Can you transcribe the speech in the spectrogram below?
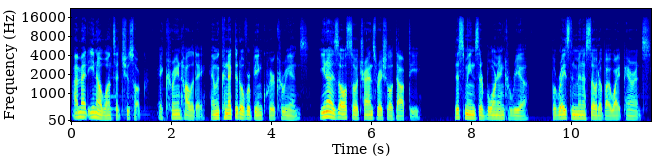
I met Inah once at Chuseok, a Korean holiday, and we connected over being queer Koreans. Inah is also a transracial adoptee. This means they're born in Korea, but raised in Minnesota by white parents.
